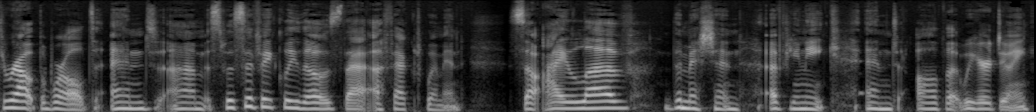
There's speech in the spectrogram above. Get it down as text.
throughout the world, and um, specifically those that affect women. So I love the mission of Younique and all that we are doing.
